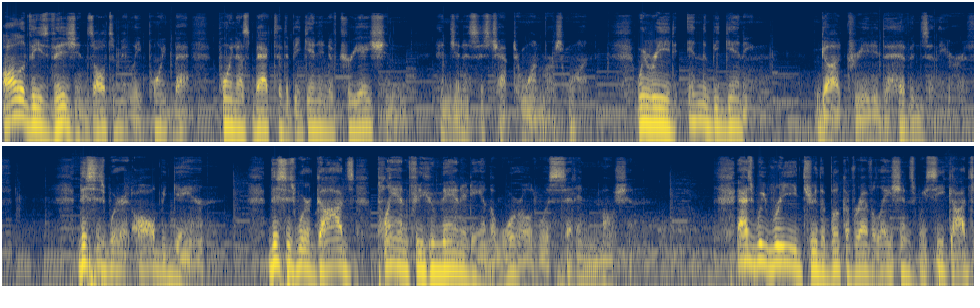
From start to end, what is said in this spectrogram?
All of these visions ultimately point back point us back to the beginning of creation in Genesis chapter 1 verse 1. We read in the beginning God created the heavens and the earth. This is where it all began. This is where God's plan for humanity and the world was set in motion. As we read through the book of Revelations, we see God's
